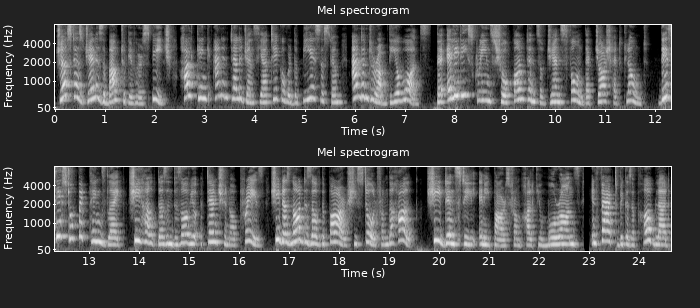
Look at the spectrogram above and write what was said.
Just as Jen is about to give her speech, Hulk King and Intelligentsia take over the PA system and interrupt the awards. The LED screens show contents of Jen's phone that Josh had cloned. They say stupid things like, She Hulk doesn't deserve your attention or praise. She does not deserve the power she stole from the Hulk. She didn't steal any powers from Hulk, you morons. In fact, because of her blood,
